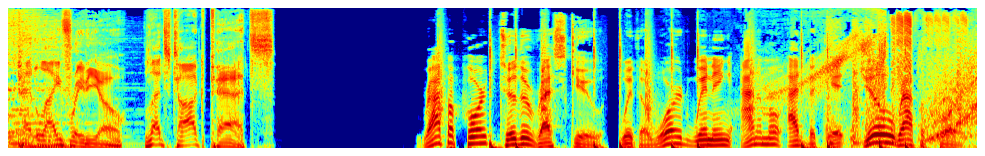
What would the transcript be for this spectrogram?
is Pet Life Radio. Let's talk pets. Rappaport to the rescue with award winning animal advocate Jill Rappaport.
